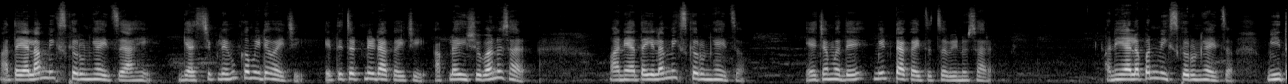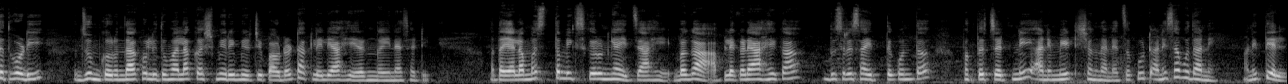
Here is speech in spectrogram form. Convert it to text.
आता याला मिक्स करून घ्यायचं आहे. गॅसची फ्लेम कमी ठेवायची. येथे चटणी टाकायची आपल्या हिशोबानुसार. आणि आता याला मिक्स करून घ्यायचं. याच्यामध्ये मीठ टाकायचं चवीनुसार. आणि याला पण मिक्स करून घ्यायचं. मी इथं थोडी झूम करून दाखवली. तुम्हाला काश्मीरी मिरची पावडर टाकलेली आहे रंग येण्यासाठी. आता याला मस्त मिक्स करून घ्यायचं आहे. बघा आपल्याकडे आहे का? दुसरं साहित्य कोणतं? फक्त चटणी आणि मीठ शेंगदाण्याचं कूट आणि साबुदाणे आणि तेल.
